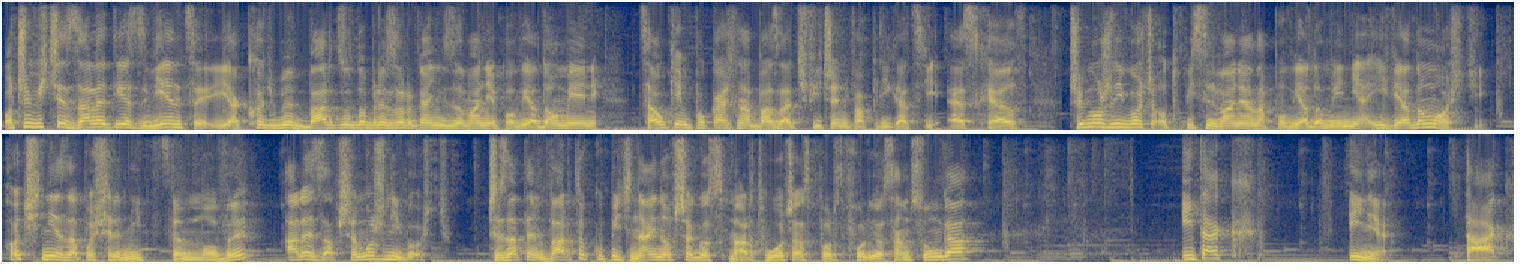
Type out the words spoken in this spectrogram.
Oczywiście zalet jest więcej, jak choćby bardzo dobre zorganizowanie powiadomień, całkiem pokaźna baza ćwiczeń w aplikacji S-Health, czy możliwość odpisywania na powiadomienia i wiadomości. Choć nie za pośrednictwem mowy, ale zawsze możliwość. Czy zatem warto kupić najnowszego smartwatcha z portfolio Samsunga? I tak, i nie. Tak,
